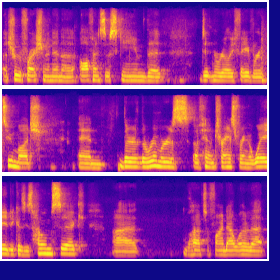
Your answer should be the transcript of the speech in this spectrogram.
a true freshman in an offensive scheme that didn't really favor it too much. And there, the rumors of him transferring away because he's homesick. Uh, we'll have to find out whether that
